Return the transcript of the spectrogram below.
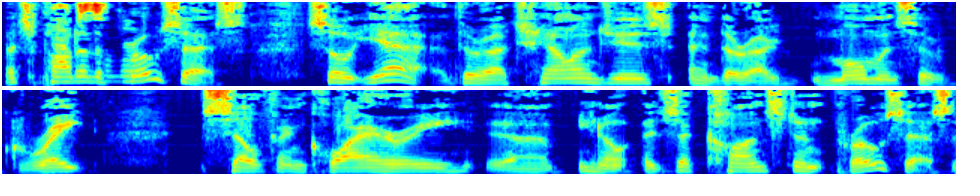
That's part of the process. So yeah, there are challenges and there are moments of great self-inquiry. Uh, you know, it's a constant process.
